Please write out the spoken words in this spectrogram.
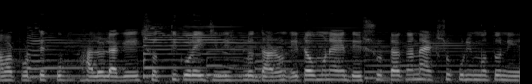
আমার পরতে খুব ভালো লাগে। সত্যি করে এই জিনিসগুলো দারুণ। এটাও মনে হয় দেড়শো টাকা না একশো কুড়ি মতো নিয়েছে।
